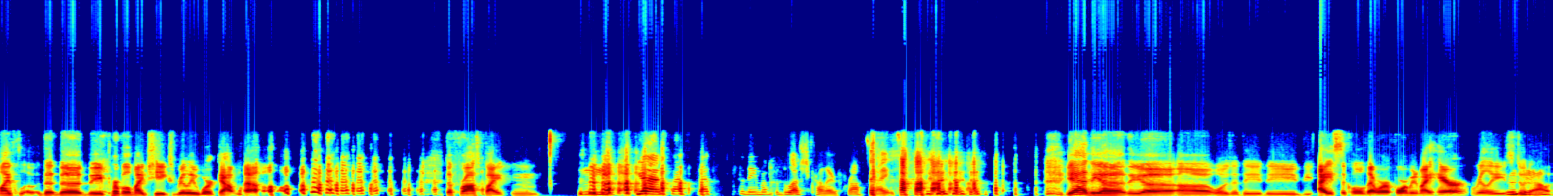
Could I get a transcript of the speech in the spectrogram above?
my the the the purple of my cheeks really worked out well. the frostbite. Mm. Mm, yes, that's that's the name of the blush color, frostbite. Yeah, and the uh, the uh, uh, what was it? The the the icicles that were forming in my hair really stood mm-hmm. out.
